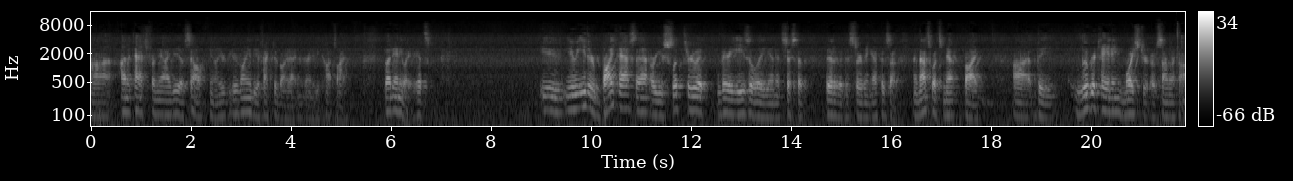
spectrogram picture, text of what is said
uh, unattached from the idea of self, you know, you're, you're going to be affected by that and you're going to be caught by it. But anyway, it's you, you either bypass that or you slip through it very easily and it's just a bit of a disturbing episode. And that's what's meant by uh, the lubricating moisture of samatha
